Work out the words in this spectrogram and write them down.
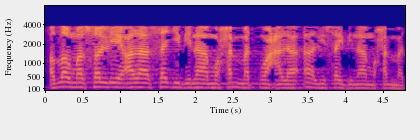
Allahumma salli ala sayyidina Muhammad wa ala ali sayyidina Muhammad.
